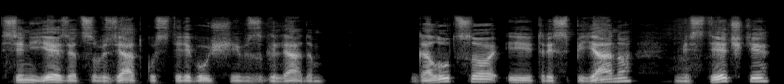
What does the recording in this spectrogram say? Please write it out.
синьезец взятку стерегущий взглядом. Галуццо и Треспьяно — местечки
